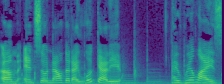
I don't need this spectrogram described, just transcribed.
Um, and so now that I look at it, I realize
